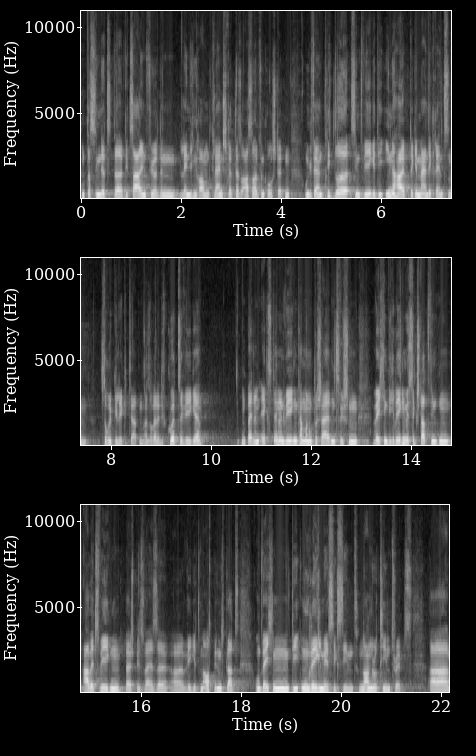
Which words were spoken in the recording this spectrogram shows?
und das sind jetzt äh, die Zahlen für den ländlichen Raum und Kleinstädten, also außerhalb von Großstädten, ungefähr ein Drittel sind Wege, die innerhalb der Gemeindegrenzen zurückgelegt werden, also relativ kurze Wege. Und bei den externen Wegen kann man unterscheiden zwischen welchen, die regelmäßig stattfinden, Arbeitswegen, beispielsweise äh, Wege zum Ausbildungsplatz, und welchen, die unregelmäßig sind, Non-Routine Trips, äh,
